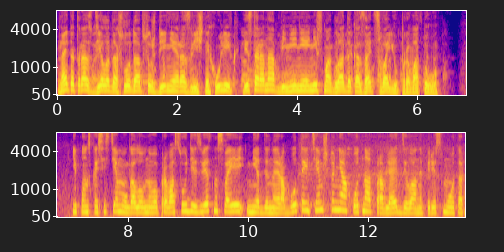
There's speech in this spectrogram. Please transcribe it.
На этот раз дело дошло до обсуждения различных улик, и сторона обвинения не смогла доказать свою правоту. Японская система уголовного правосудия известна своей медленной работой и тем, что неохотно отправляет дела на пересмотр.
